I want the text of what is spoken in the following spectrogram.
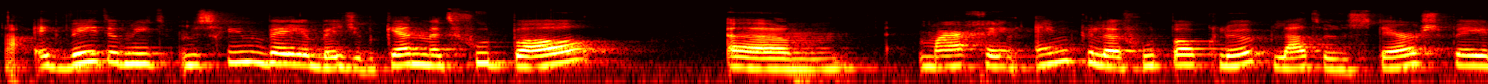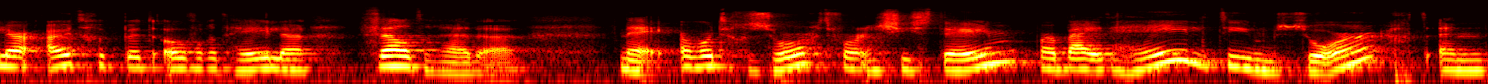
Nou, ik weet ook niet, misschien ben je een beetje bekend met voetbal. Ehm, maar geen enkele voetbalclub laat hun sterspeler uitgeput over het hele veld redden. Nee, er wordt gezorgd voor een systeem waarbij het hele team zorgt en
